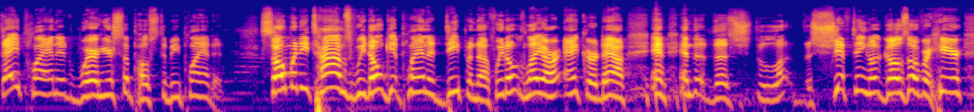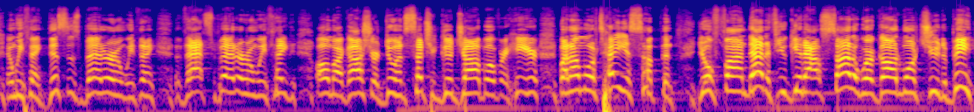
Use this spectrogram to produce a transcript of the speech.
Stay planted where you're supposed to be planted. So many times we don't get planted deep enough. We don't lay our anchor down. And, and the, the, the, shifting goes over here, and we think this is better, and we think that's better, and we think, oh my gosh, you're doing such a good job over here. But I'm going to tell you something. You'll find out if you get outside of where God wants you to be,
